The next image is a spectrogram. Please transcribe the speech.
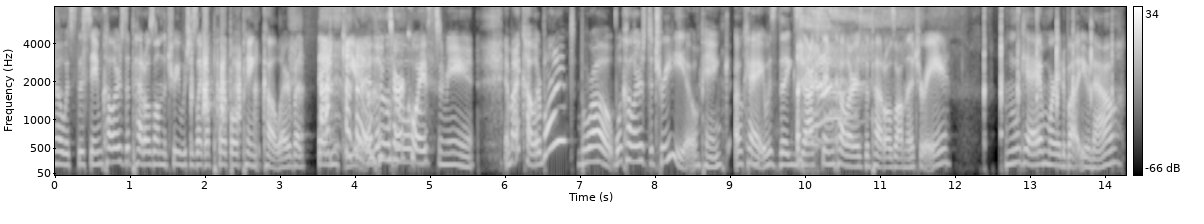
No, it's the same color as the petals on the tree, which is like a purple pink color. But thank you. it looked turquoise to me. Am I colorblind? Bro, what color is the tree to you? Pink. Okay, it was the exact same color as the petals on the tree. Okay, I'm worried about you now.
